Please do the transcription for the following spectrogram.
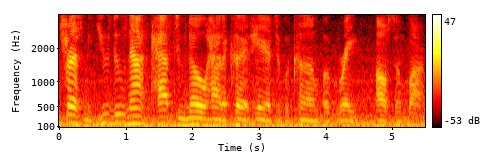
trust me, you do not have to know how to cut hair to become a great, awesome barber.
